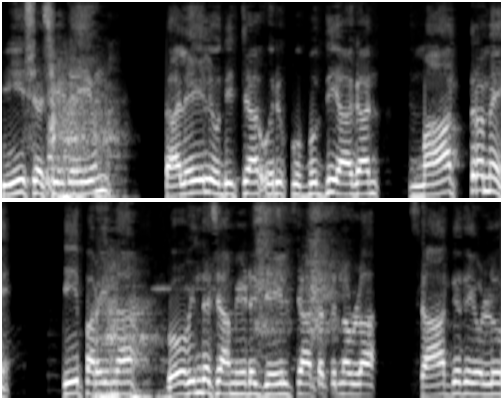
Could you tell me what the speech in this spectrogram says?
പി ശശിയുടെയും തലയിൽ ഉദിച്ച ഒരു കുബുദ്ധിയാകാൻ മാത്രമേ ഈ പറയുന്ന ഗോവിന്ദസ്വാമിയുടെ ജയിൽ ചാട്ടത്തിനുള്ള സാധ്യതയുള്ളൂ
